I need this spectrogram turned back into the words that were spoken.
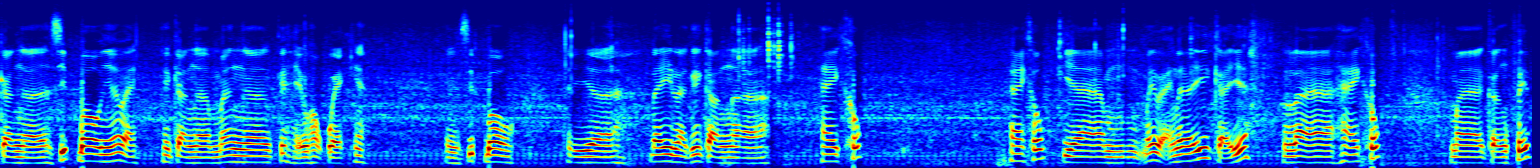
Cần ờ, zippo nhé các bạn. Hay cần ờ, mang cái hiệu học quẹt nha. Cần zippo. Thì đây là cái cần hai khúc. Hai khúc và mấy bạn để ý kỹ là hai khúc mà cần phíp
